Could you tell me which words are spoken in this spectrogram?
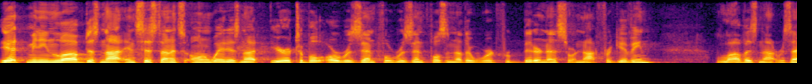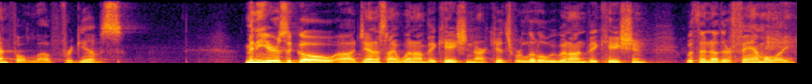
It, meaning love, does not insist on its own way. It is not irritable or resentful. Resentful is another word for bitterness or not forgiving. Love is not resentful. Love forgives. Many years ago, uh, Janice and I went on vacation. Our kids were little. We went on vacation with another family.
